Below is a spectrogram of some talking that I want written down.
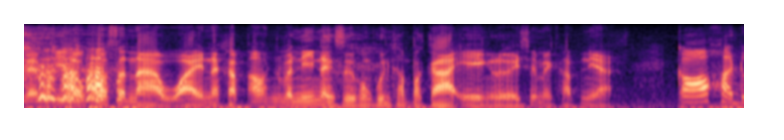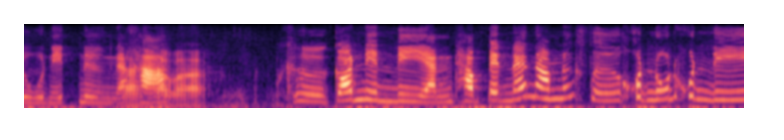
เล่มที่เราโฆษณาไว้นะครับเอาวันนี้หนังสือของคุณคำปากาเองเลยใช่ไหมครับเนี่ยก็ขอดูนิดนึงนะคะได้รับว่า คือก็เนียนๆทำเป็นแนะนำหนังสือคนนู้นคนนี้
